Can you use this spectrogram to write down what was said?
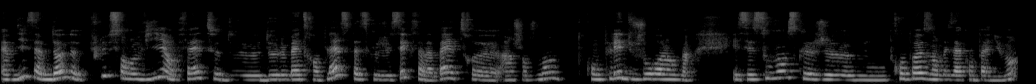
elle me dit Ça me donne plus envie en fait de, de le mettre en place parce que je sais que ça va pas être un changement complet du jour au lendemain. Et c'est souvent ce que je hum, propose dans mes accompagnements,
